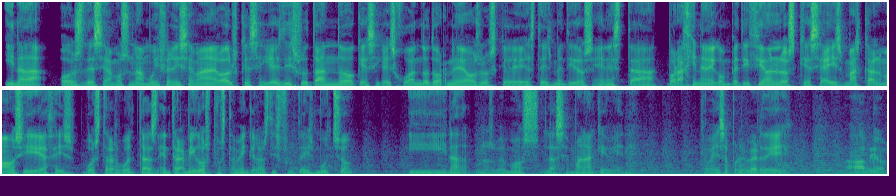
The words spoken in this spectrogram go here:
Y nada, os deseamos una muy feliz semana de golf, que sigáis disfrutando, que sigáis jugando torneos, los que estéis metidos en esta vorágine de competición, los que seáis más calmados y hacéis vuestras vueltas entre amigos, pues también que las disfrutéis mucho. Y nada, nos vemos la semana que viene. Que vayáis a por el verde. Adiós.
